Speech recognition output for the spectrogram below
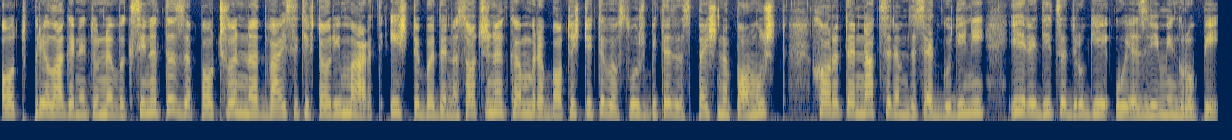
от прилагането на ваксината започва на 22 март и ще бъде насочена към работещите в службите за спешна помощ, хората над 70 години и редица други уязвими групи.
